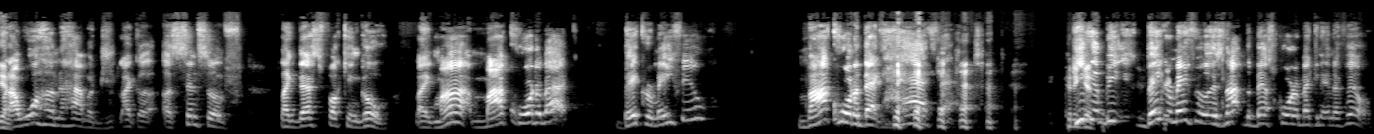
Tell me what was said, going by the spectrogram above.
Yeah. But I want him to have a like a, a sense of like that's fucking go. Like my my quarterback, Baker Mayfield. My quarterback has that. He get- could be Baker Mayfield is not the best quarterback in the NFL,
